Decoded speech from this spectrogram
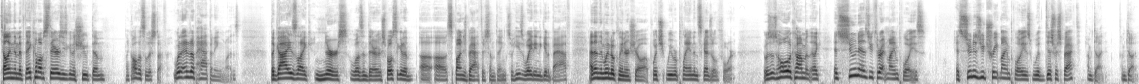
telling them if they come upstairs, he's going to shoot them, like all this other stuff. What ended up happening was the guy's like nurse wasn't there. They're supposed to get a, a, a, sponge bath or something, so he's waiting to get a bath, and then the window cleaners show up, which we were planned and scheduled for. It was this whole comment like as soon as you threaten my employees, As soon as you treat my employees with disrespect, I'm done. I'm done.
